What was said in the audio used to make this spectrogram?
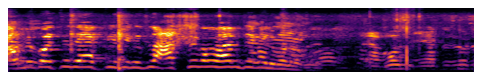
আমি করছি যে এক কেজি কিন্তু আটশো আমি টিকা নেব এখন একশো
